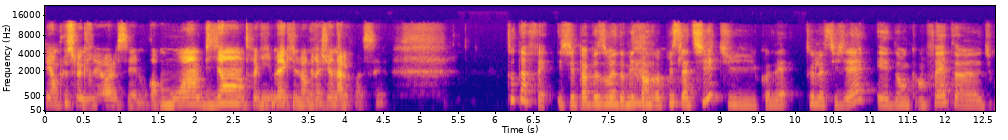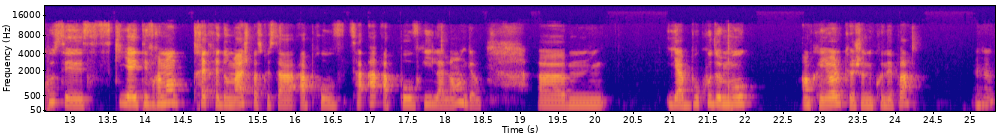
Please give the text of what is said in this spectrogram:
Et en plus, le créole, c'est encore moins bien, entre guillemets, qu'une langue régionale. Quoi. Tout à fait. J'ai pas besoin de m'étendre plus là-dessus. Tu connais tout le sujet. Et donc, en fait, euh, du coup, c'est qui a été vraiment très, très dommage parce que ça a, ça a appauvri la langue. Euh, il y a beaucoup de mots en créole que je ne connais pas. Mm-hmm.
